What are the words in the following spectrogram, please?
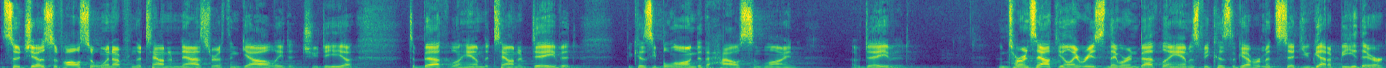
So Joseph also went up from the town of Nazareth in Galilee to Judea to Bethlehem, the town of David, because he belonged to the house and line of David. And turns out the only reason they were in Bethlehem is because the government said, You got to be there.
